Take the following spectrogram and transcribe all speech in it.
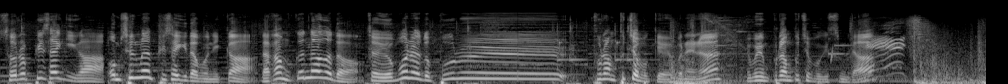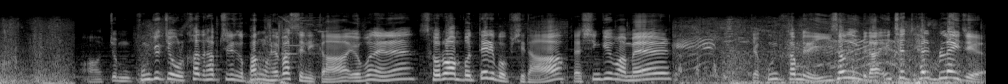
서로 필살기가 엄청난 필살기다 보니까 나가면 끝나거든. 자, 요번에도 불을, 불 한번 붙여볼게요, 이번에는. 이번엔 불 한번 붙여보겠습니다. 어, 좀 공격적으로 카드를 합치는 거 방금 해봤으니까 이번에는 서로 한번 때려봅시다. 자 신규 마멜. 자 공격합니다. 이성입니다. Enchant Hellblaze.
